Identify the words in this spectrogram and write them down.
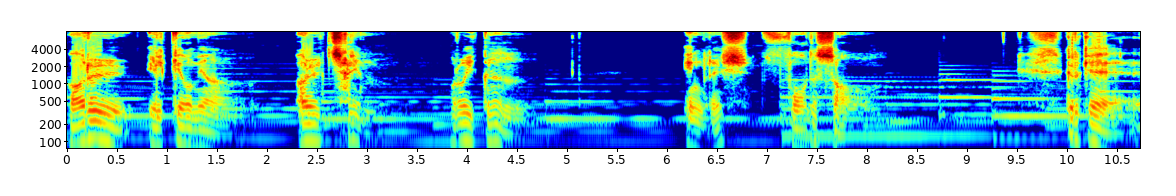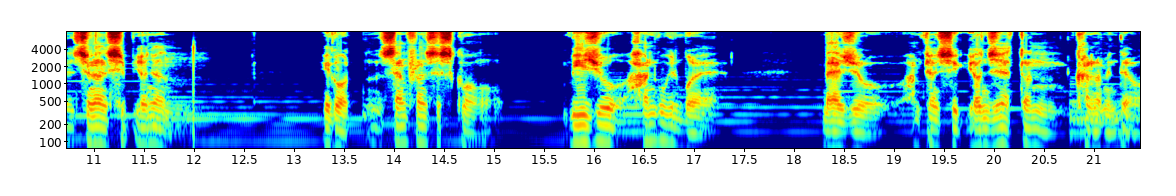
어를 일깨우며 얼차림 으로 이끄는 English for the soul. 그렇게 지난 10여 년 이곳 샌프란시스코 미주 한국일보에 매주 한 편씩 연재했던 칼럼인데요.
